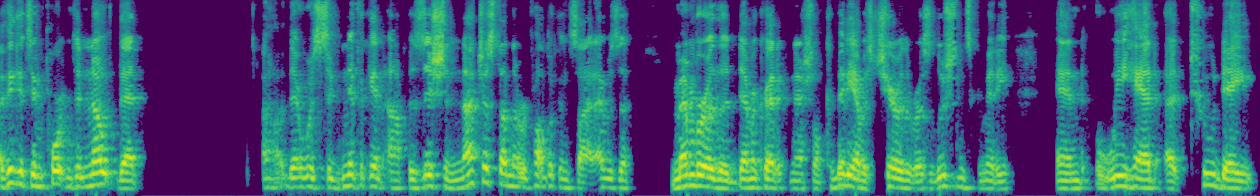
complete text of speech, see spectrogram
I think it's important to note that uh, there was significant opposition, not just on the Republican side. I was a member of the Democratic National Committee. I was chair of the Resolutions Committee, and we had a two-day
